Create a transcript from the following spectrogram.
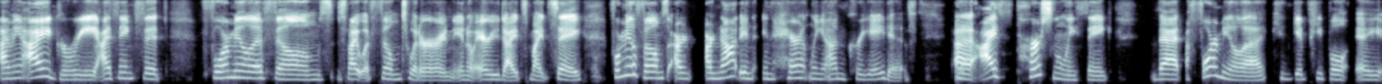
I mean, I agree. I think that formula films, despite what film Twitter and you know erudites might say, formula films are are not in, inherently uncreative. Uh. I personally think that a formula can give people a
